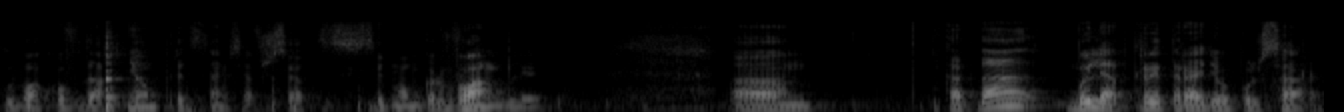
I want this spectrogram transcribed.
глубоко вдохнем, представим себя в 67 году в Англии когда были открыты радиопульсары.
